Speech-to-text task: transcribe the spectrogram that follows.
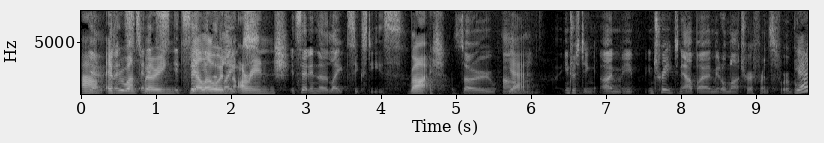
Um, Yeah, everyone's it's- wearing it's set in yellow and late- orange. It's set in the late 60s. Right. So, um, Yeah. interesting. I'm intrigued now by a Middlemarch reference for a book Yeah.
